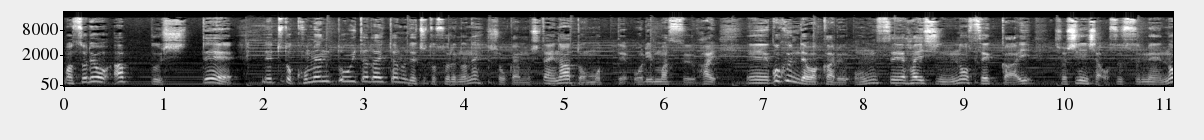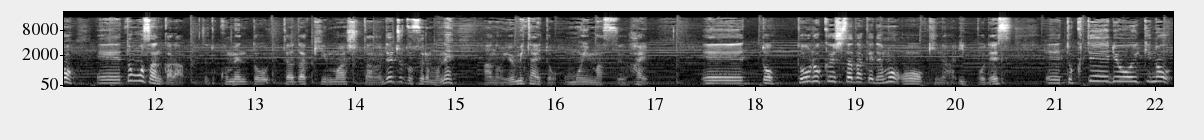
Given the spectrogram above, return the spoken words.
まあ、それをアップして、で、ちょっとコメントをいただいたので、ちょっとそれのね、紹介もしたいなと思っております。はい。えー、5分でわかる音声配信の世界、初心者おすすめの、えー、ともさんからちょっとコメントをいただきましたので、ちょっとそれもね、あの、読みたいと思います。はい。え、っと、登録しただけでも大きな一歩です。えー、特定領域の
